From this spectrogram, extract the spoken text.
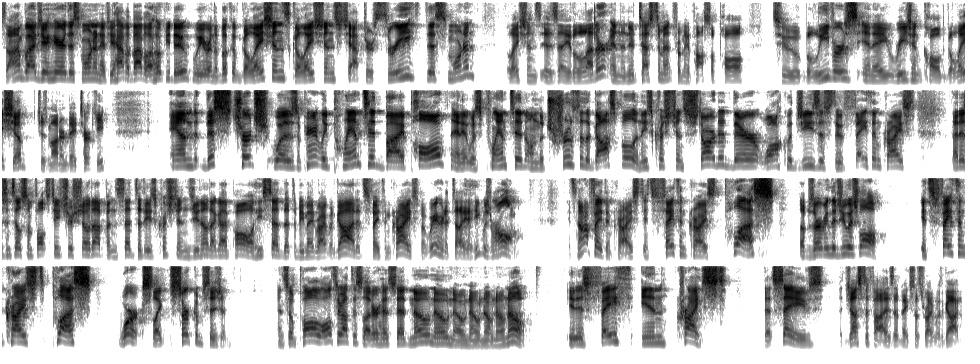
So I'm glad you're here this morning. If you have a Bible, I hope you do. We are in the book of Galatians, Galatians chapter 3 this morning. Galatians is a letter in the New Testament from the Apostle Paul to believers in a region called Galatia, which is modern day Turkey. And this church was apparently planted by Paul, and it was planted on the truth of the gospel. And these Christians started their walk with Jesus through faith in Christ that is until some false teachers showed up and said to these Christians, you know, that guy Paul, he said that to be made right with God, it's faith in Christ, but we're here to tell you he was wrong. It's not faith in Christ, it's faith in Christ plus observing the Jewish law. It's faith in Christ plus works like circumcision. And so Paul, all throughout this letter, has said, no, no, no, no, no, no, no. It is faith in Christ that saves, that justifies, that makes us right with God.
